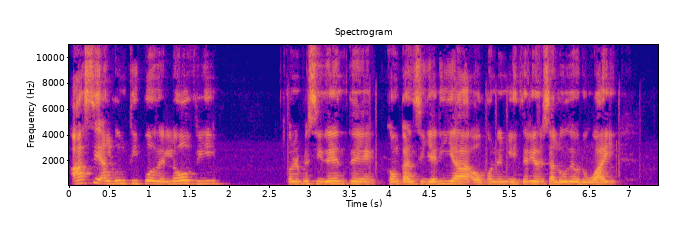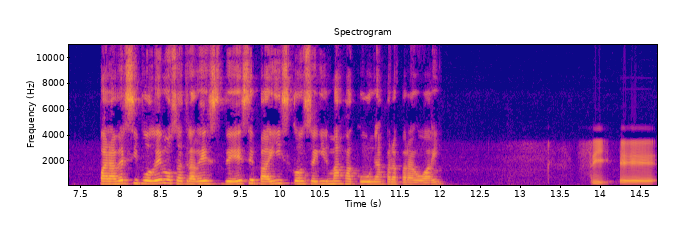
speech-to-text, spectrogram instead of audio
¿Hace algún tipo de lobby con el presidente, con Cancillería o con el Ministerio de Salud de Uruguay para ver si podemos a través de ese país conseguir más vacunas para Paraguay? Sí, eh,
